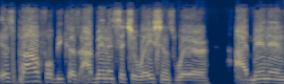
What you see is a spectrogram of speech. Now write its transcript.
It's powerful because I've been in situations where I've been in,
